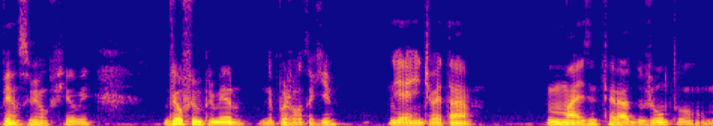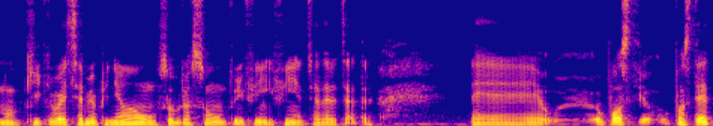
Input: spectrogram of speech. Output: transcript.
pensa em ver um filme, vê o filme primeiro, depois volta aqui. E aí a gente vai estar tá mais inteirado junto no que, que vai ser a minha opinião sobre o assunto, enfim, enfim, etc, etc. É, eu, posso, eu posso até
